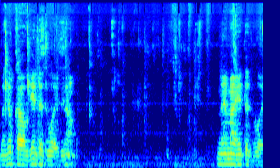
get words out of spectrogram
เหมือนกับเก่าเห็นแต่ถ้วยพี่น้องในมาเห็นแต่ถ้วย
